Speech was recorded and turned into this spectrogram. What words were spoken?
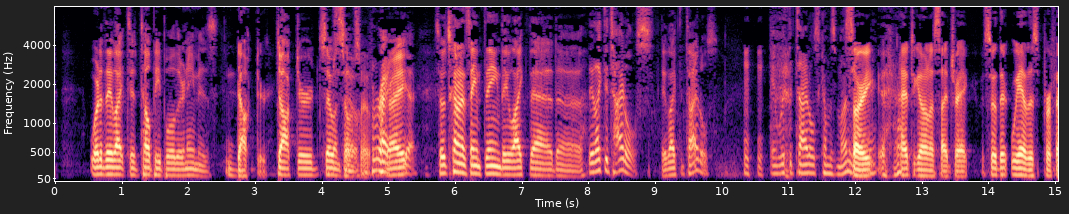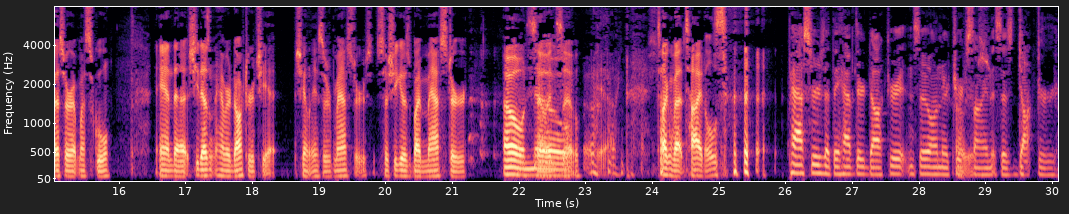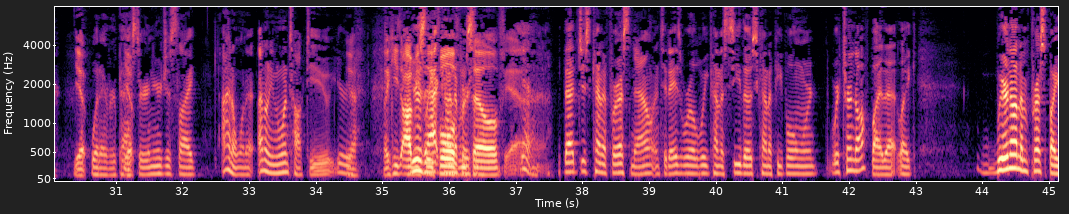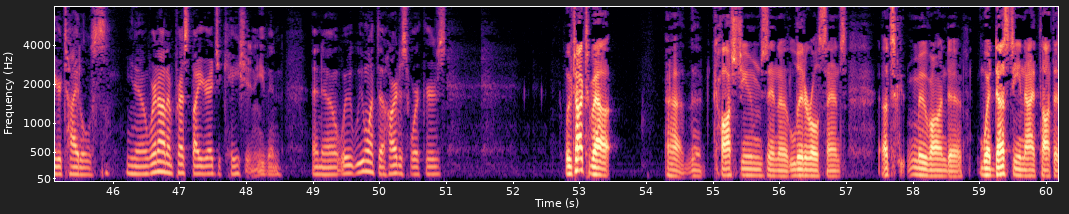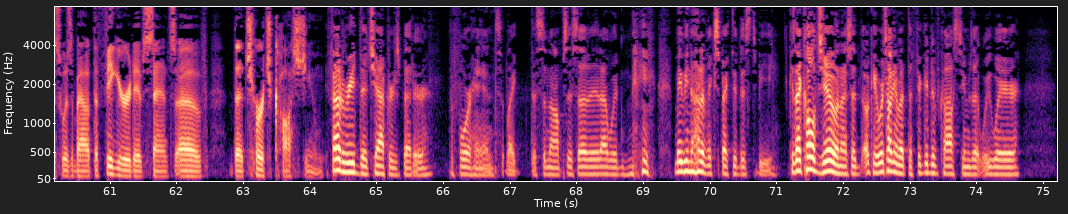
What do they like to tell people their name is? Doctor. Doctor so and so. Right, Right. yeah. So it's kind of the same thing. They like that. uh They like the titles, They like the titles. and with the titles comes money. Sorry, right? I had to go on a sidetrack. So there, we have this professor at my school, and uh, she doesn't have her doctorate yet. She only has her master's, so she goes by Master Oh no. so and so. Yeah, talking about titles. Pastors that they have their doctorate, and so on their church Oh, yes. sign that says Doctor Yep. whatever pastor, and you're just like, I don't want to. I don't even want to talk to you. You're Yeah. Like he's obviously full kind of of himself. Yeah. yeah. That just kind of for us now in today's world, we kind of see those kind of people, and we're we're turned off by that. Like, we're not impressed by your titles. You know, we're not impressed by your education even. I know we we want the hardest workers. We've talked about uh, the costumes in a literal sense. Let's move on to what Dusty and I thought this was about the figurative sense of the church costume. If I'd read the chapters better beforehand, like the synopsis of it, I would may, maybe not have expected this to be. Because I called Joe and I said, okay, we're talking about the figurative costumes that we wear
